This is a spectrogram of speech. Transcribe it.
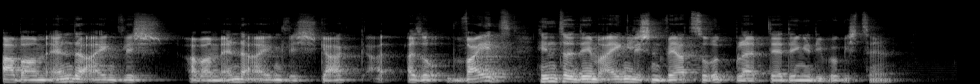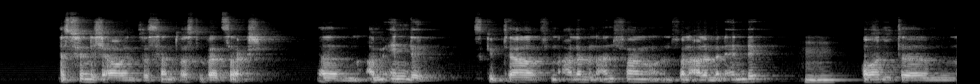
aber am Ende eigentlich, aber am Ende eigentlich gar, also weit hinter dem eigentlichen Wert zurückbleibt der Dinge, die wirklich zählen. Das finde ich auch interessant, was du gerade sagst. Ähm, am Ende. Es gibt ja von allem einen Anfang und von allem ein Ende. Mhm. Und ähm,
